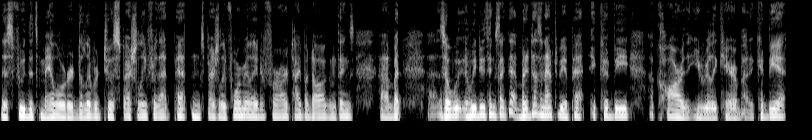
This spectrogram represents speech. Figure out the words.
this food that's mail ordered delivered to especially for that pet and specially formulated for our type of dog and things. Uh, but uh, so we, we do things like that, but it doesn't have to be a pet. It could be a car that you really care about. It could be a,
